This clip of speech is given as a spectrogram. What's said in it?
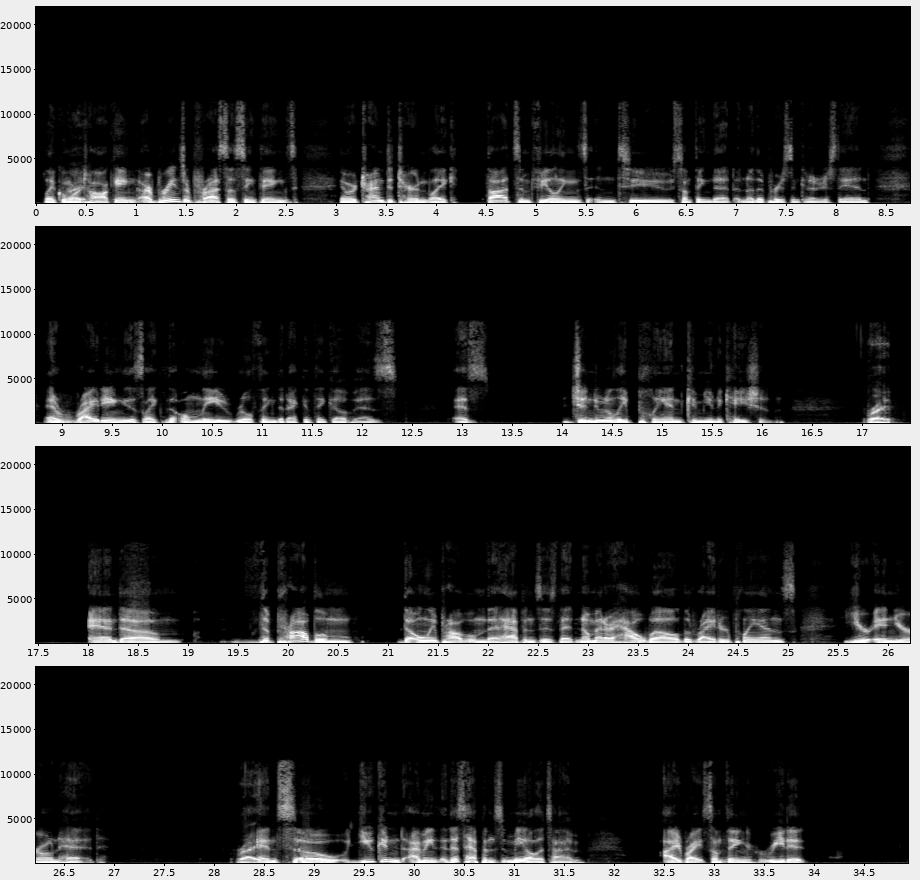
Like when right. we're talking, our brains are processing things, and we're trying to turn like thoughts and feelings into something that another person can understand. And writing is like the only real thing that i can think of as as genuinely planned communication. Right. And um the problem the only problem that happens is that no matter how well the writer plans you're in your own head. Right. And so you can i mean this happens to me all the time. I write something read it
